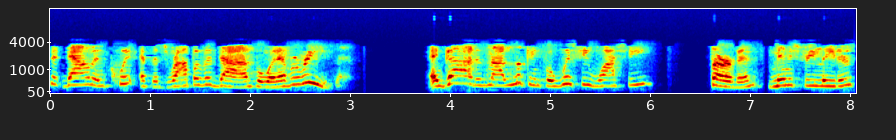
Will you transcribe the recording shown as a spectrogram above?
sit down and quit at the drop of a dime for whatever reason. And God is not looking for wishy-washy servants, ministry leaders,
